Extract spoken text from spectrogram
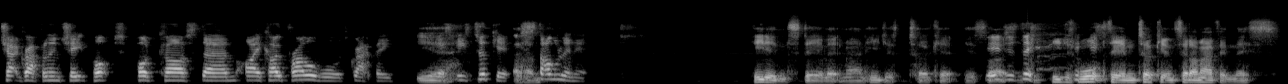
Chat Grapple and Cheap Pops podcast um, ICO Pro Award. Grappy, yeah, he's, he's took it, um, stolen it. He didn't steal it, man. He just took it. It's he, like, just, he just walked in, took it, and said, "I'm having this."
